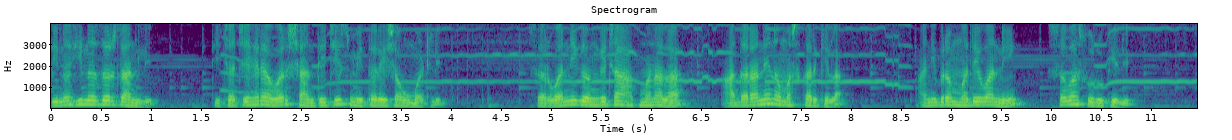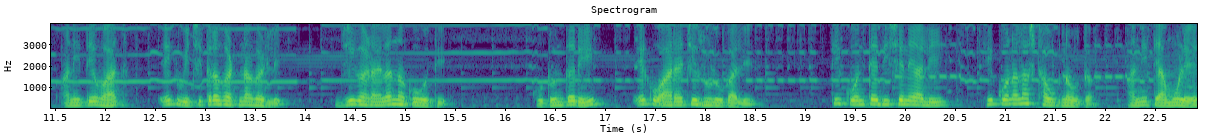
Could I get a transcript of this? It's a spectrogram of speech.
तिनं ही नजर जाणली. तिच्या चेहऱ्यावर शांतीची स्मितरेषा उमटली. सर्वांनी गंगेच्या आगमनाला आदराने नमस्कार केला. आणि ब्रह्मदेवांनी सभा सुरू केली. आणि तेव्हाच एक विचित्र घटना घडली जी घडायला नको होती. कुठून तरी एक वाऱ्याची झुळूक आली. ती कोणत्या दिशेने आली हे कोणालाच ठाऊक नव्हतं. आणि त्यामुळे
